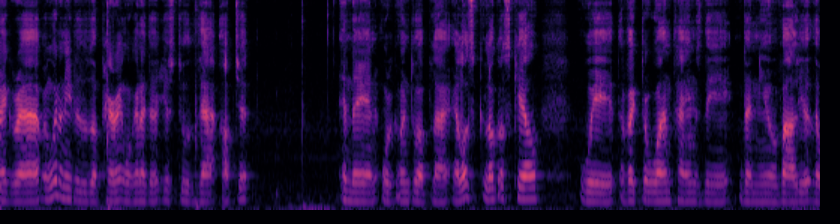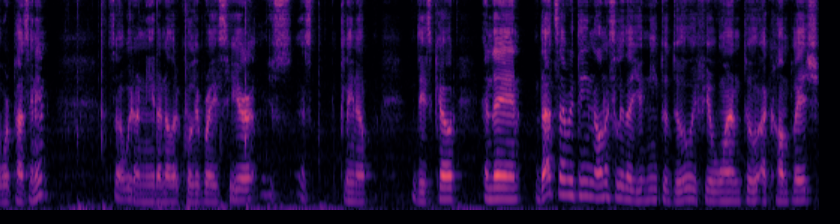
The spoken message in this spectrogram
to grab, and we don't need to do the pairing, we're going to just do that object. And then we're going to apply a local scale with a vector 1 times the, the new value that we're passing in. So we don't need another curly brace here. Just let's clean up this code. And then that's everything, honestly, that you need to do if you want to accomplish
